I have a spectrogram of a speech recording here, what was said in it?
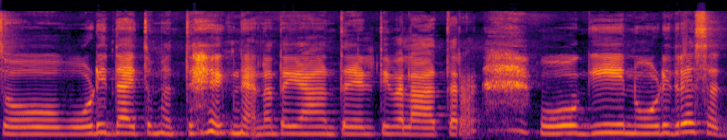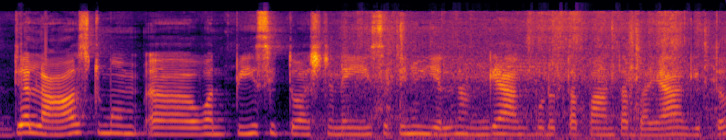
ಸೊ ಓಡಿದ್ದಾಯಿತು ಮತ್ತು ಜ್ಞಾನೋದಯ ಅಂತ ಹೇಳ್ತೀವಲ್ಲ ಆ ಥರ. ಹೋಗಿ ನೋಡಿದರೆ ಸದ್ಯ ಲಾಸ್ಟ್ ಮೊಮ್ ಒಂದು ಪೀಸ್ ಇತ್ತು ಅಷ್ಟೇ ಈ ಸತಿನೂ ಎಲ್ಲಿ ಹಂಗೆ ಆಗ್ಬಿಡುತ್ತಪ್ಪ ಅಂತ ಭಯ ಆಗಿತ್ತು.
